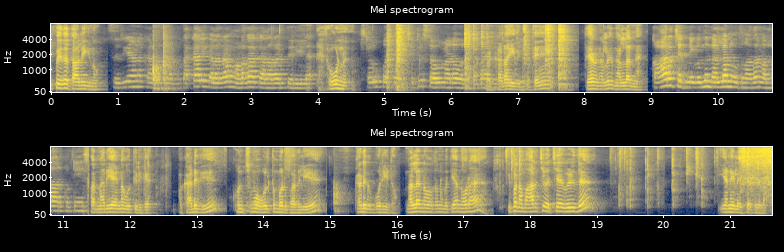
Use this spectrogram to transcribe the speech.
இப்போ இதை தாளிக்கணும். சரியான கலரா தக்காளி கலரா மிளகா கலரான்னு தெரியல. ஏதோ ஒன்று ஸ்டவ் பற்ற வச்சுட்டு ஸ்டவ் மேலே ஒரு கடாய் கடாய் வச்சுட்டேன். தேவையான அளவு நல்லெண்ணெய். கார சட்னிக்கு வந்து நல்லெண்ணெய் ஊற்றினா தான் நல்லா இருக்கும் டேஸ்ட் இப்போ நிறைய எண்ணெய் ஊற்றிருக்கேன் இப்போ கடுகு கொஞ்சமாக உளுத்தம் பருப்பு அதுலேயே கடுகு பொரியட்டும் நல்லெண்ணெய் ஊற்றணும் பார்த்தியா நோரா? இப்போ நம்ம அரைச்சி வச்ச விழுத எண்ணெயில் சேர்த்துக்கலாம்.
